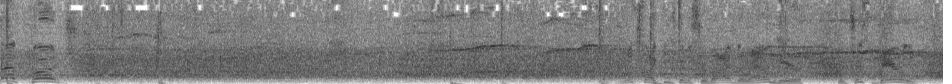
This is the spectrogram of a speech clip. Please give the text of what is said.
That punch. Looks like he's going to survive the round here, but just barely.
